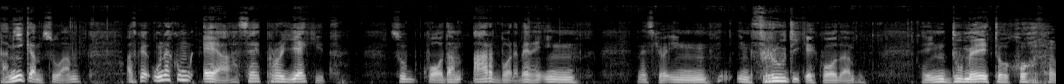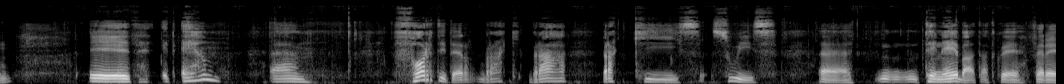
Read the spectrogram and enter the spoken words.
amicam suam atque unacum ea se proiecit sub quodam arbore. Bene in nescio in in frutice quodam in dumeto quodam. Et et eam um, fortiter brach bra brachis suis uh, tenebat atque fere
